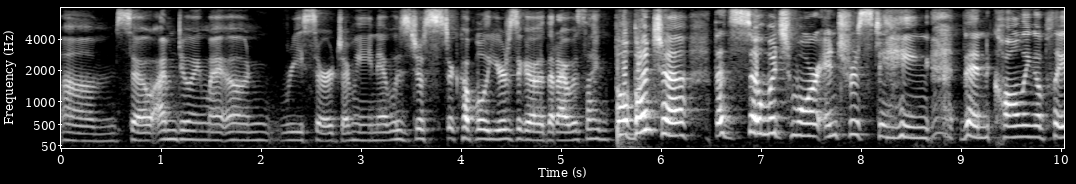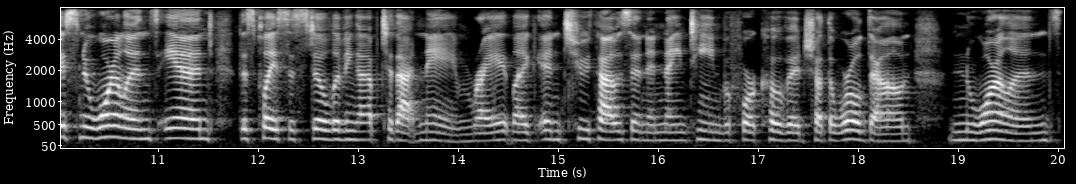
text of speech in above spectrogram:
Um, so I'm doing my own research. I mean, it was just a couple years ago that I was like, Bulbancha, that's so much more interesting than calling a place New Orleans. And this place is still living up to that name, right? Like in 2019, before COVID shut the world down, New Orleans,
